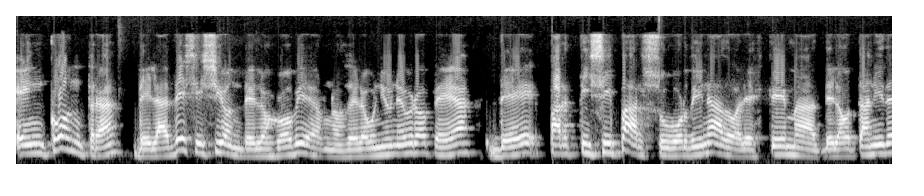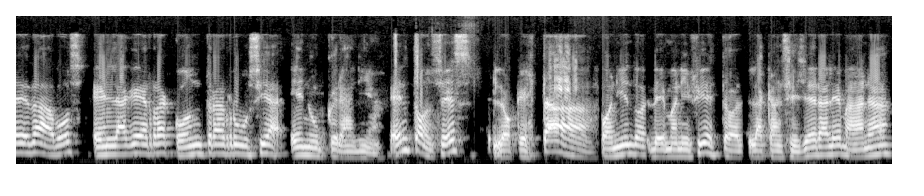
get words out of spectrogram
en contra de la decisión de los gobiernos de la Unión Europea de participar subordinado al esquema de la OTAN y de Davos en la guerra contra Rusia en Ucrania. Entonces, lo que está poniendo de manifiesto la canciller alemana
